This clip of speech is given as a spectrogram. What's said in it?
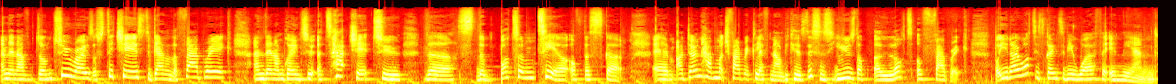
And then I've done two rows of stitches to gather the fabric and then I'm going to attach it to the the bottom tier of the skirt. Um, I don't have much fabric left now because this has used up a lot of fabric. But you know what? It's going to be worth it in the end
